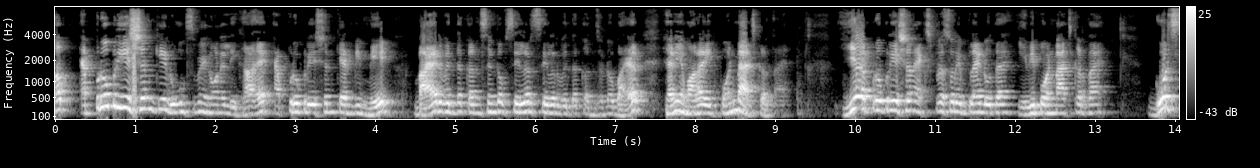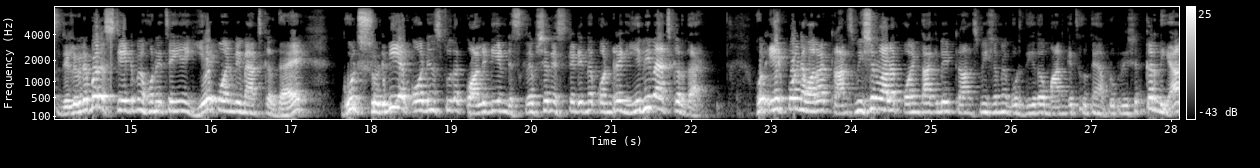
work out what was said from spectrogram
अब अप्रोप्रिएशन के रूल्स में इन्होंने लिखा है appropriation can be made buyer with the consent of seller seller with the consent of buyer यानी हमारा एक पॉइंट मैच करता है। ये अप्रोप्रिएशन एक्सप्रेस और इंप्लाइड होता है, ये भी पॉइंट मैच करता है। गुड्स डिलीवरेबल स्टेट में होने चाहिए, ये पॉइंट भी मैच करता है। Goods should be according to the quality and description state in the contract ये भी मैच करता है। और एक पॉइंट हमारा ट्रांसमिशन वाला पॉइंट था कि भाई ट्रांसमिशन में गुड्स दिए तो मान के चलते हैं अप्रोप्रिएशन कर दिया।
